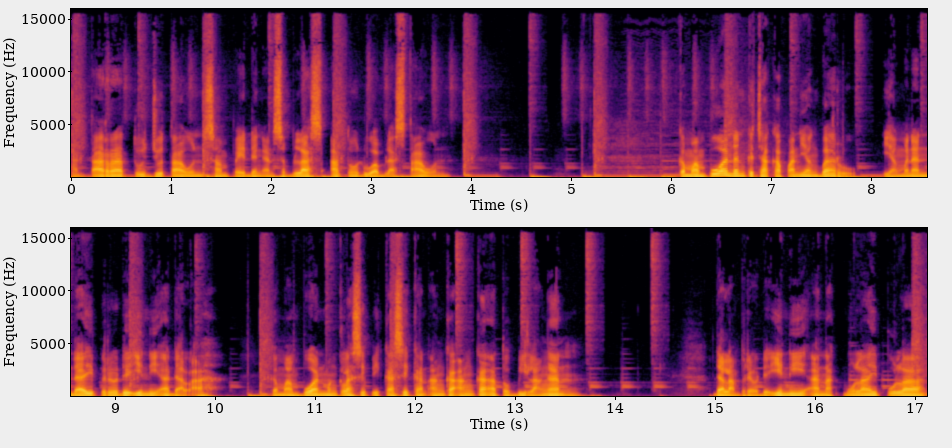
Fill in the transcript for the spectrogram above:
antara 7 tahun sampai dengan 11 atau 12 tahun. Kemampuan dan kecakapan yang baru yang menandai periode ini adalah kemampuan mengklasifikasikan angka-angka atau bilangan dalam periode ini, anak mulai pula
